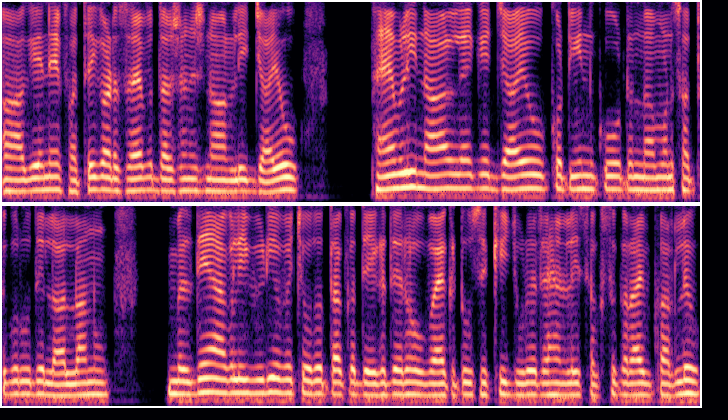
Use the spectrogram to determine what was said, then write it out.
ਆ ਗਏ ਨੇ। ਫਤਿਹਗੜ੍ਹ ਸਾਹਿਬ ਦਰਸ਼ਨ ਇਸ਼ਨਾਨ ਲਈ ਜਾਇਓ। ਫੈਮਿਲੀ ਨਾਲ ਲੈ ਕੇ ਜਾਇਓ। ਕੋਟੀਨ ਕੋਟ ਨਮਨ ਸਤਿਗੁਰੂ ਦੇ ਲਾਲਾਂ ਨੂੰ। ਮਿਲਦੇ ਹਾਂ ਅਗਲੀ ਵੀਡੀਓ ਵਿੱਚ। ਉਦੋਂ ਤੱਕ ਦੇਖਦੇ ਰਹੋ। ਵੈਕ ਟੂ ਸਿੱਖੀ ਜੁੜੇ ਰਹਿਣ ਲਈ ਸਬਸਕ੍ਰਾਈਬ ਕਰ ਲਿਓ।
